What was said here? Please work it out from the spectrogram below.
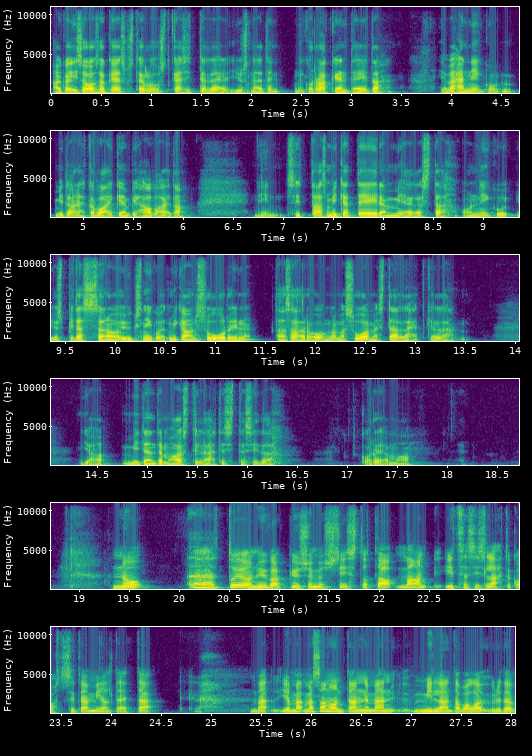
aika iso osa keskustelusta käsittelee just näitä niin kuin rakenteita ja vähän niin kuin, mitä on ehkä vaikeampi havaita. Niin sitten taas mikä teidän mielestä on, niin kuin, jos pitäisi sanoa yksi, niin kuin, että mikä on suurin tasa-arvo-ongelma Suomessa tällä hetkellä ja miten te mahdollisesti lähtisitte sitä korjaamaan? No äh, toi on hyvä kysymys. Siis tota, mä oon itse siis lähtökohtaisesti sitä mieltä, että mä, ja mä, mä sanon tänne, mä en millään tavalla yritä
